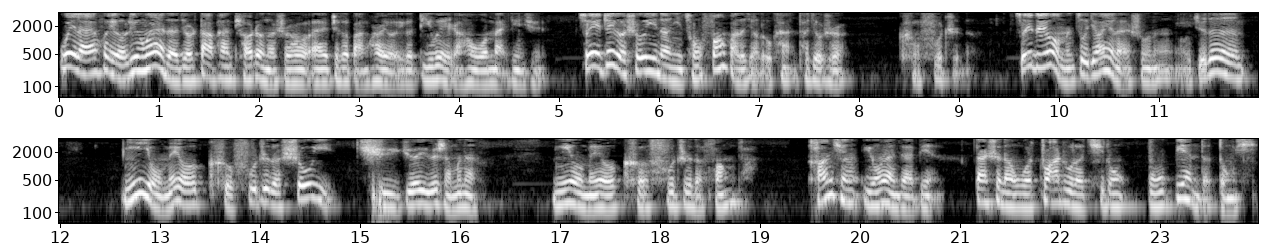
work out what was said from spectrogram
未来会有另外的，就是大盘调整的时候，哎，这个板块有一个低位，然后我买进去，所以这个收益呢，你从方法的角度看，它就是可复制的。所以对于我们做交易来说呢，我觉得你有没有可复制的收益，取决于什么呢？你有没有可复制的方法？行情永远在变，但是呢，我抓住了其中不变的东西。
